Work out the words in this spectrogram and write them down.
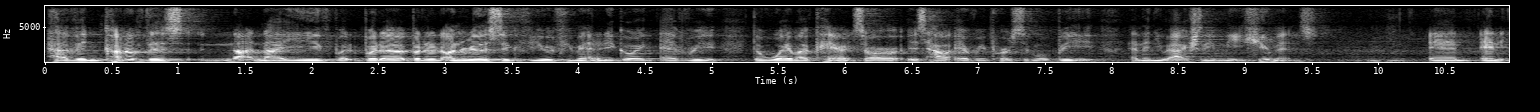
having kind of this not naive, but but uh, but an unrealistic view of humanity. Going every the way my parents are is how every person will be, and then you actually meet humans, and and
